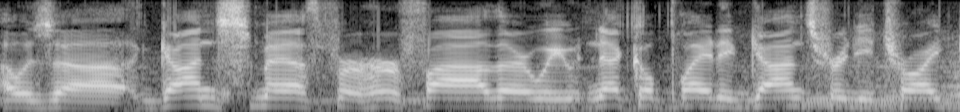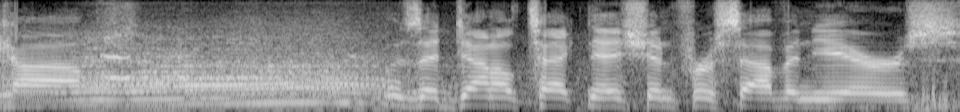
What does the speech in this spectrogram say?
I was a gunsmith for her father. We nickel plated guns for Detroit cops. Was a dental technician for seven years,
